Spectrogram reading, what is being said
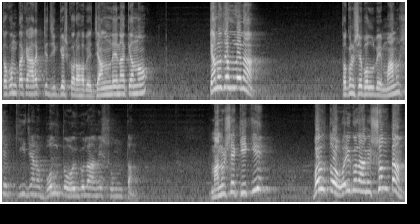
তখন তাকে আরেকটি জিজ্ঞেস করা হবে, জানলে না কেন? কেন জানলে না? তখন সে বলবে, মানুষে কি যেন বলতো, ওইগুলো আমি শুনতাম। মানুষে কি কি বলতো, ওইগুলো আমি শুনতাম?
